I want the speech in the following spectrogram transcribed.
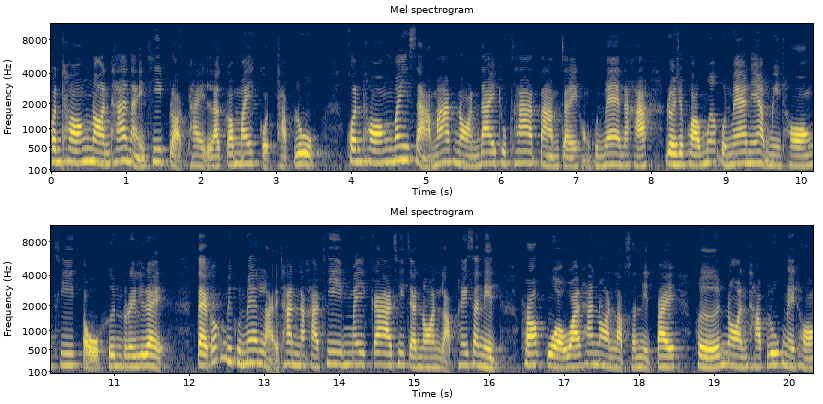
คนท้องนอนท่าไหนที่ปลอดภัยแล้วก็ไม่กดทับลูก คนท้องไม่สามารถนอนได้ทุกท่าตามใจของคุณแม่นะคะ โดยเฉพาะเมื่อคุณแม่เนี่ยมีท้องที่โตขึ้นเรื่อยๆ แต่ก็มีคุณแม่หลายท่านนะคะ ที่ไม่กล้าที่จะนอนหลับให้สนิท เพราะกลัวว่าถ้านอนหลับสนิทไป เผลอนอนทับลูกในท้อง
